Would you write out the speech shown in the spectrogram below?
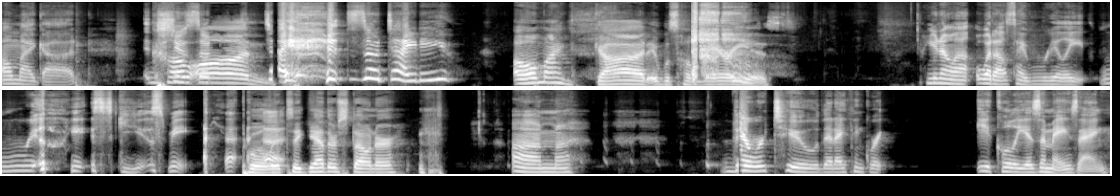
Oh my god. Come so, on. ti- so tiny. Oh my god, it was hilarious. You know what, else I really, really excuse me. Pull it together, Stoner. Um there were two that I think were equally as amazing.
